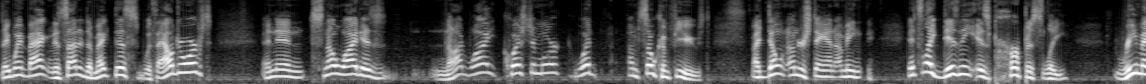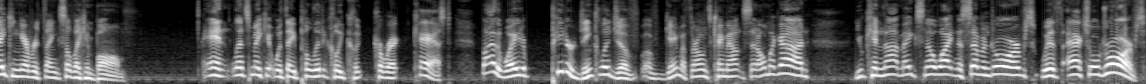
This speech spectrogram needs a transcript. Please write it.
they went back and decided to make this without dwarves? And then Snow White is not white? Question mark? What? I'm so confused. I don't understand. I mean, it's like Disney is purposely remaking everything so they can bomb. And let's make it with a politically co- correct cast. By the way, Peter Dinklage of, of Game of Thrones came out and said, Oh my God, you cannot make Snow White and the Seven Dwarves with actual dwarves.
